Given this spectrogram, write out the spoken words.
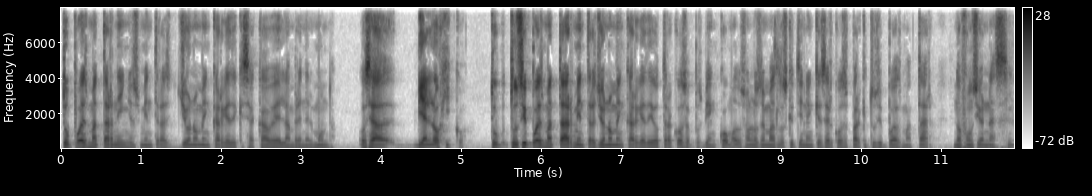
Tú puedes matar niños mientras yo no me encargue de que se acabe el hambre en el mundo. O sea, bien lógico. Tú, tú sí puedes matar mientras yo no me encargue de otra cosa. Pues bien cómodo. Son los demás los que tienen que hacer cosas para que tú sí puedas matar. No funciona así.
